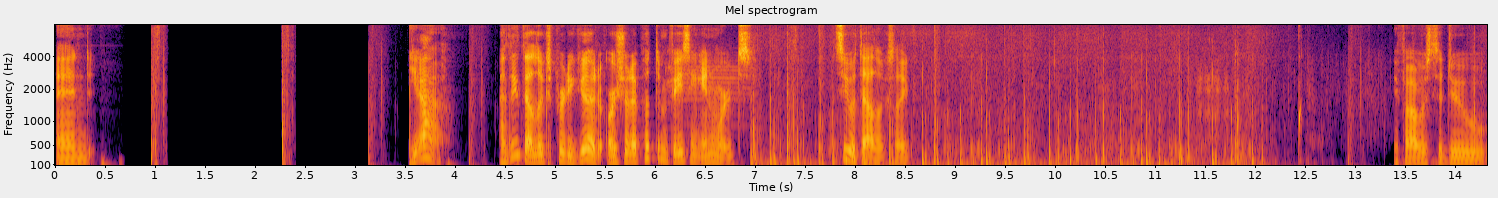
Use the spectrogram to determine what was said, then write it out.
And yeah, I think that looks pretty good. Or should I put them facing inwards? Let's see what that looks like. If I was to do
